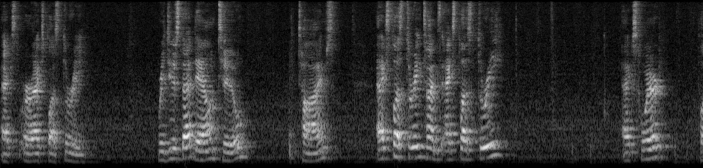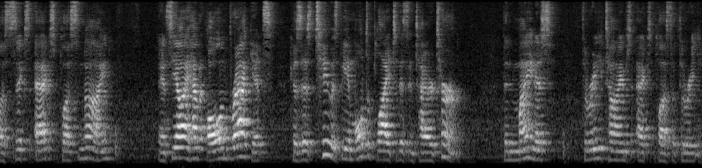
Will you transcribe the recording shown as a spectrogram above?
x, or x plus 3. Reduce that down to times x plus 3 times x plus 3 x squared plus 6x plus 9. And see how I have it all in brackets? Because this 2 is being multiplied to this entire term. Then minus 3 times x plus a 3.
